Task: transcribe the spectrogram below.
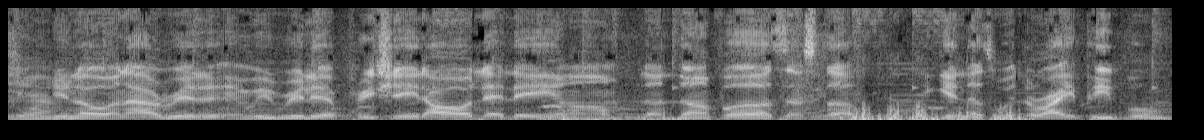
Yeah. you know, and I really and we really appreciate all that they um done done for us and stuff, and getting us with the right people.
